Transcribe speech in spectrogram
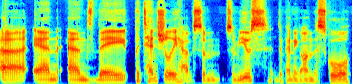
Uh, and and they potentially have some some use depending on the school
